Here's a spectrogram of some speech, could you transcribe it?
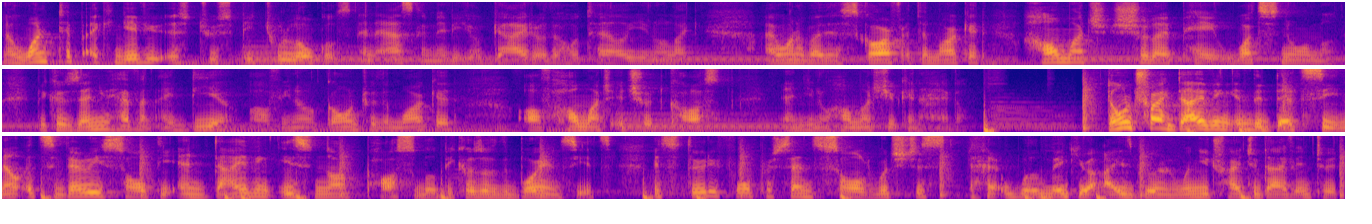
Now, one tip I can give you is to speak to locals and ask them, maybe your guide or the hotel, you know, like, I want to buy this scarf at the market. How much should I pay? What's normal? Because then you have an idea of, you know, going to the market of how much it should cost and you know how much you can haggle. Don't try diving in the Dead Sea. Now it's very salty and diving is not possible because of the buoyancy. It's it's 34% salt which just will make your eyes burn when you try to dive into it.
